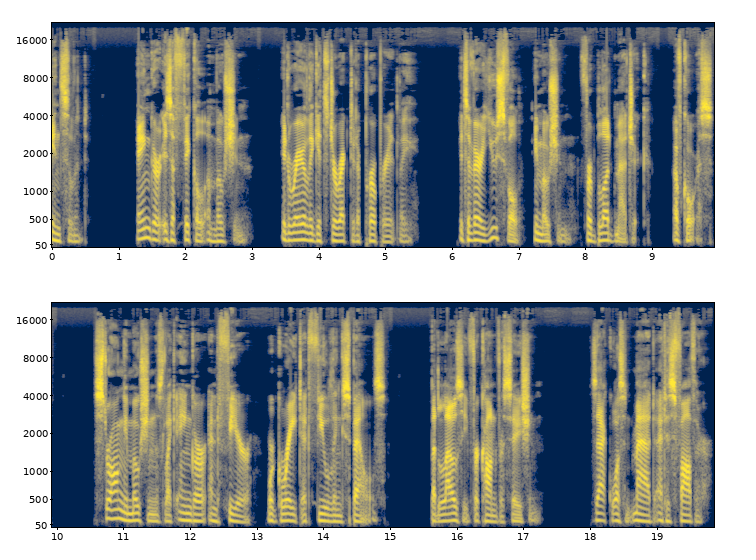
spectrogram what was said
insolent. Anger is a fickle emotion. It rarely gets directed appropriately. It's a very useful emotion for blood magic, of course. Strong emotions like anger and fear were great at fueling spells, but lousy for conversation. Zack wasn't mad at his father.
